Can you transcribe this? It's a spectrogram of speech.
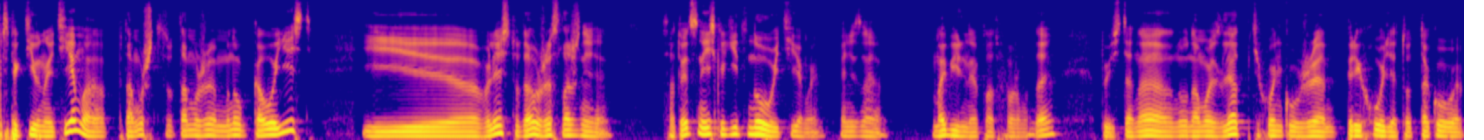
перспективная тема, потому что там уже много кого есть, и влезть туда уже сложнее. Соответственно, есть какие-то новые темы, я не знаю, мобильная платформа, да, то есть она, ну, на мой взгляд, потихоньку уже переходит от такого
